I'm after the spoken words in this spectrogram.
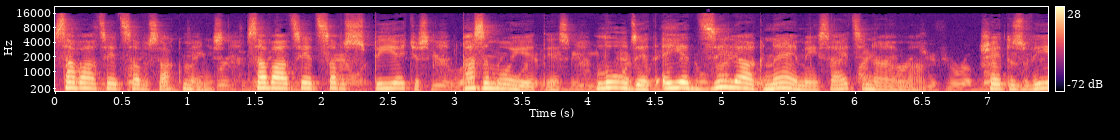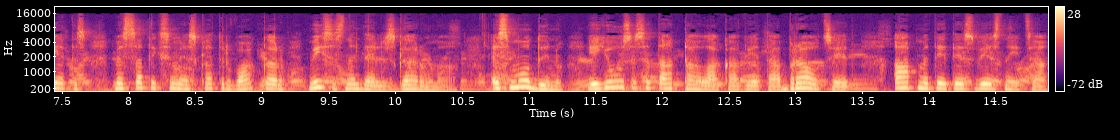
savāciet savus akmeņus, savāciet savus spieķus, pazemojieties, lūdziet, ejiet dziļāk nēmīs aicinājumā. Šeit uz vietas mēs satiksimies katru vakaru visas nedēļas garumā. Es mudinu, ja jūs esat attālākā vietā, brauciet, apmetieties viesnīcā,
